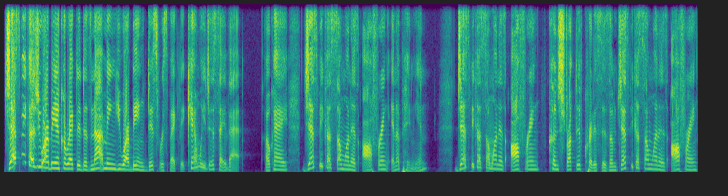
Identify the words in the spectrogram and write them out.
Just because you are being corrected does not mean you are being disrespected. Can we just say that okay? Just because someone is offering an opinion just because someone is offering constructive criticism, just because someone is offering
